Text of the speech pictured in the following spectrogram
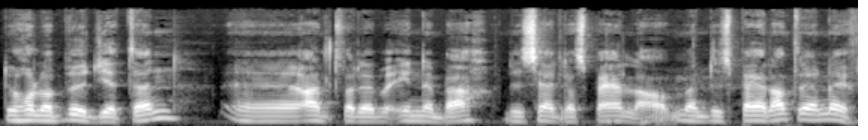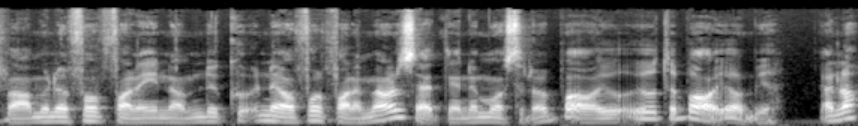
Du håller budgeten, eh, allt vad det innebär. Du säljer spelare, men du spelar inte den nyförvärv, men du är fortfarande inom, du når fortfarande målsättningen. Det måste du ha gjort ett bra jobb ju, eller?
